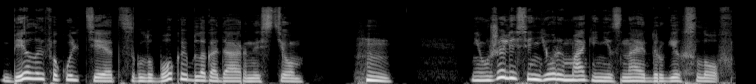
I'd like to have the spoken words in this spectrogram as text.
Белый факультет с глубокой благодарностью. Хм. Неужели сеньоры-маги не знают других слов?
